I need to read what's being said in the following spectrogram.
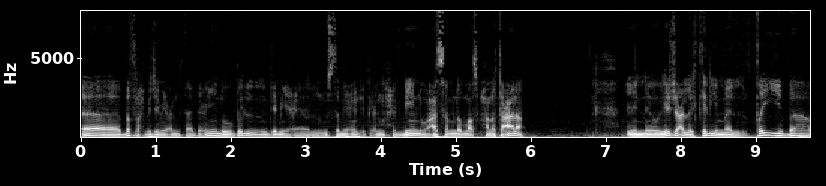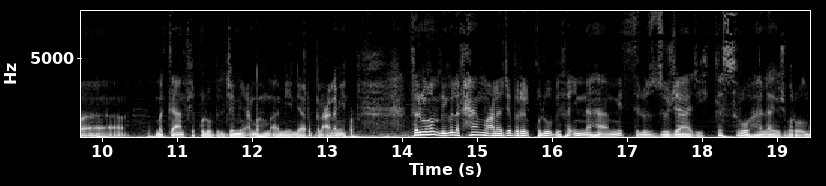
أه بفرح بجميع المتابعين وبالجميع المستمعين جميع المحبين وعسى من الله سبحانه وتعالى إنه يجعل الكلمة الطيبة آه، مكان في قلوب الجميع. اللهم آمين يا رب العالمين. فالمهم بيقول لك حاموا على جبر القلوب فإنها مثل الزجاج. كسرها لا يجبر.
